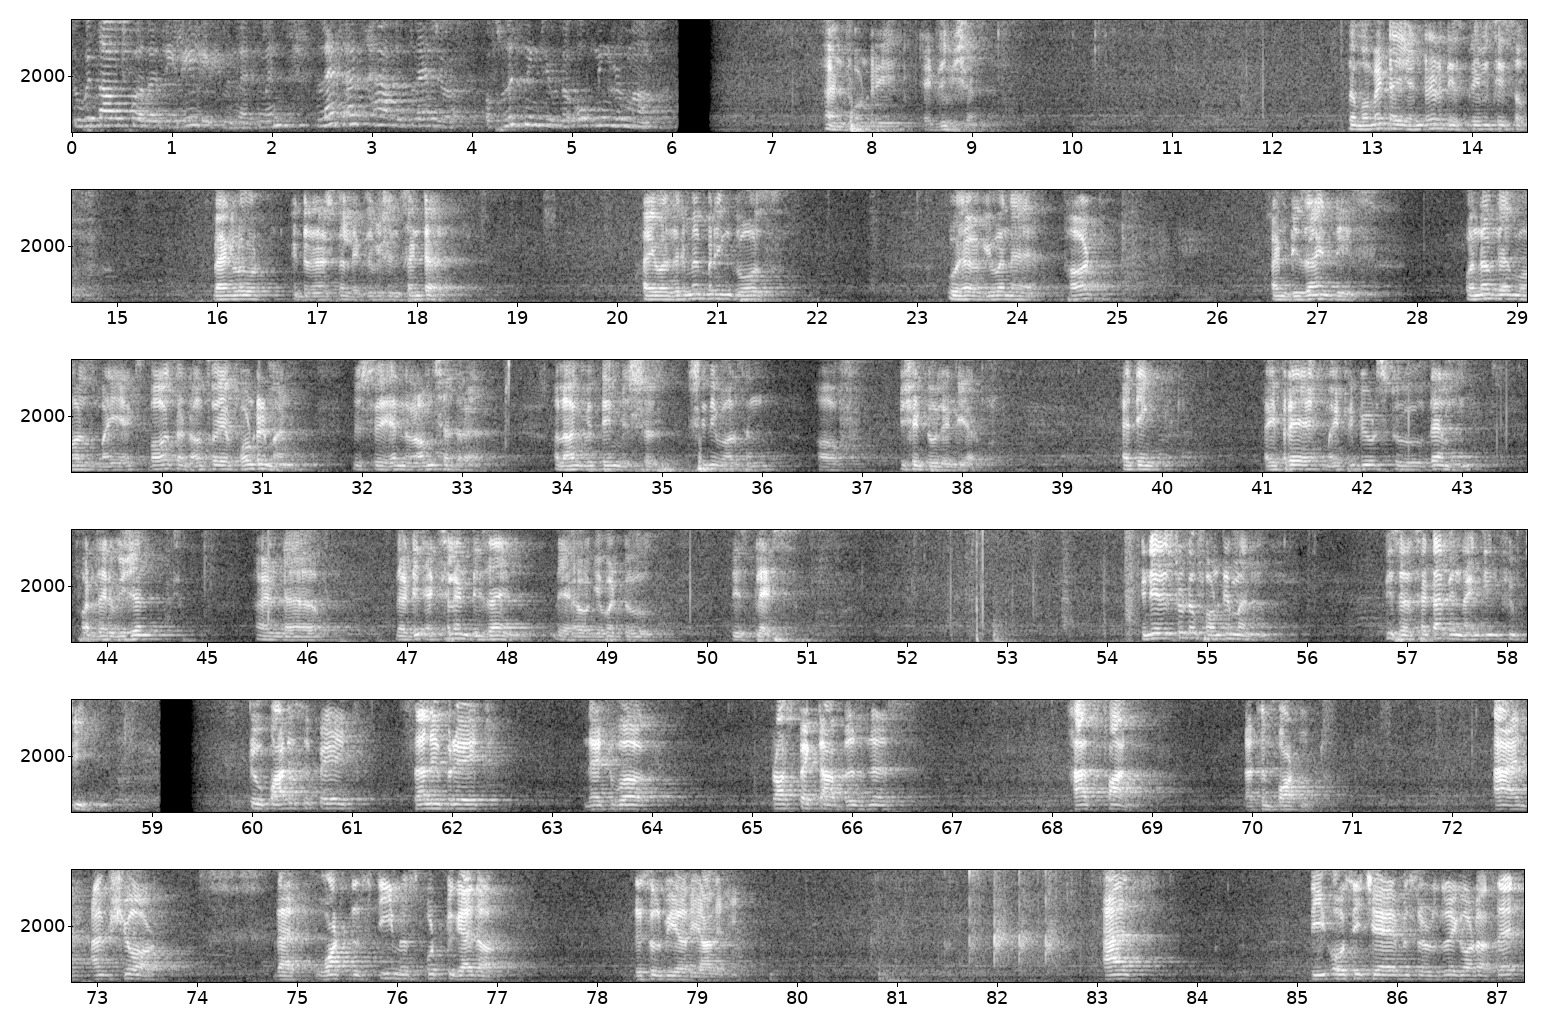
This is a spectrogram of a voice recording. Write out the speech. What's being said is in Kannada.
So without further delay, ladies and gentlemen, let us have the pleasure of listening to the opening remarks and Foundry exhibition. The moment I entered these premises of Bangalore International Exhibition Center, I was remembering those who have given a thought and designed this. One of them was my ex-boss and also a foundryman, Mr. N. Ramchandra, along with him Mr. Srinivasan of Vision Tool India. I think I pray my tributes to them for their vision and uh, the excellent design they have given to this place. Indian Institute of Foundryman is a set up in 1950 to participate, celebrate, network, prospect our business, have fun. That's important. And I'm sure that what this team has put together, this will be a reality. As the OC chair, Mr. Rudregoda said,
